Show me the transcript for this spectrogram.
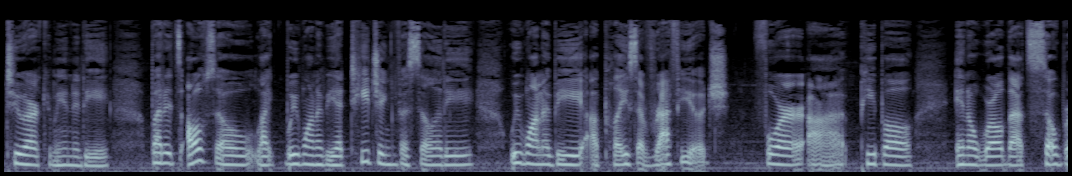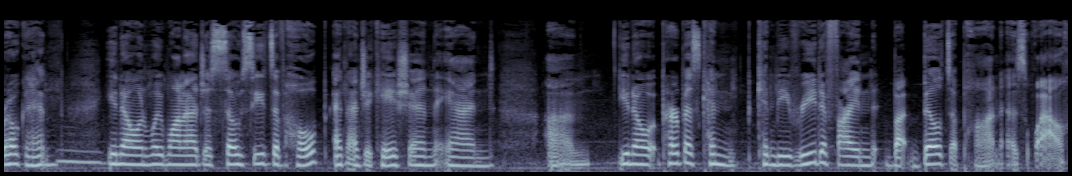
to our community, but it's also like we want to be a teaching facility. We want to be a place of refuge for uh, people in a world that's so broken, you know, and we want to just sow seeds of hope and education and, um, you know, purpose can can be redefined but built upon as well.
